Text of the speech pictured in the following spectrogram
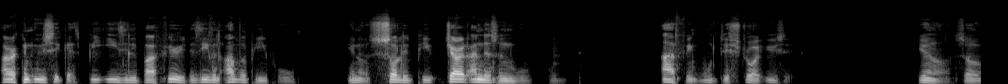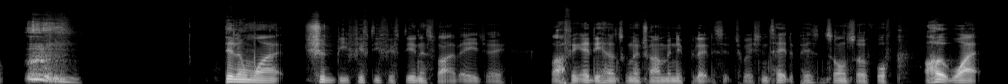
I reckon Usyk gets beat easily by Fury. There's even other people, you know, solid people. Jared Anderson will, will I think, will destroy Usyk. You know, so Dillian Whyte should be 50-50 in this fight of AJ. But I think Eddie Hearn's going to try and manipulate the situation, take the piss, and so on and so forth. I hope Whyte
